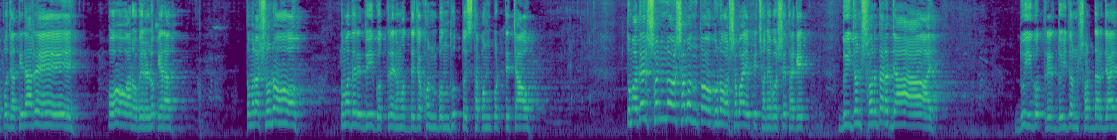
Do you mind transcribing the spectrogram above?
উপজাতিরা রে, ও আরবের লোকেরা, তোমরা শোনো, তোমাদের দুই গোত্রের মধ্যে যখন বন্ধুত্ব স্থাপন করতে চাও তোমাদের সৈন্য সামন্তগুলো সবাই পিছনে বসে থাকে। দুইজন সর্দার যায়। দুই গোত্রের দুইজন সর্দার যায়।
